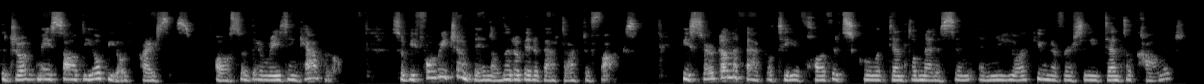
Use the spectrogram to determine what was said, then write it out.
The drug may solve the opioid crisis. Also, they're raising capital. So, before we jump in, a little bit about Dr. Fox. He served on the faculty of Harvard School of Dental Medicine and New York University Dental College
